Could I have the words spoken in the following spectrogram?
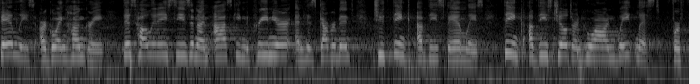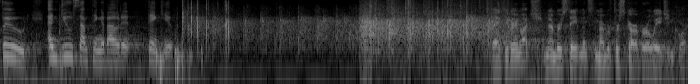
Families are going hungry. This holiday season, I'm asking the Premier and his government to think of these families, think of these children who are on wait list for food, and do something about it. Thank you. Thank you very much. Member statements. The member for Scarborough Agincourt.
